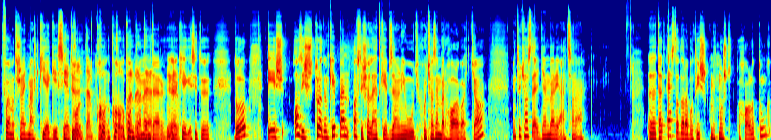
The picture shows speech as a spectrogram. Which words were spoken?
folyamatosan egymást kiegészítő, Ilyen kontem- kom- komplementer. komplementer Igen. kiegészítő dolog, és az is tulajdonképpen azt is el lehet képzelni úgy, hogyha az ember hallgatja, mint hogyha azt egy ember játszaná. Tehát ezt a darabot is, amit most hallottunk,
